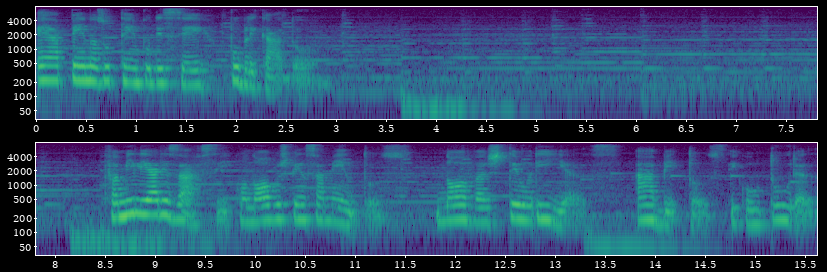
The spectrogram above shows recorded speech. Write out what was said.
é apenas o tempo de ser publicado. Familiarizar-se com novos pensamentos, novas teorias, hábitos e culturas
